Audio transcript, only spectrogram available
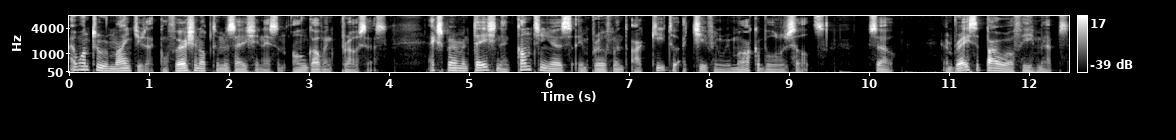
I want to remind you that conversion optimization is an ongoing process. Experimentation and continuous improvement are key to achieving remarkable results. So, embrace the power of heat maps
